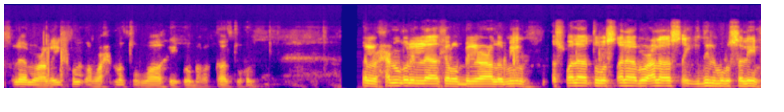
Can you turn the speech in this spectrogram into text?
السلام عليكم ورحمة الله وبركاته. الحمد لله رب العالمين الصلاة والسلام على سيد المرسلين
